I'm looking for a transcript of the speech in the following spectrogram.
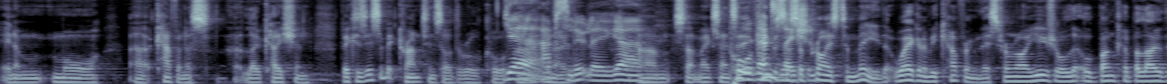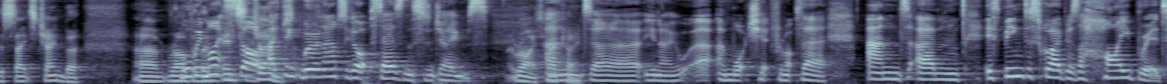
in a more uh, cavernous uh, location because it's a bit cramped inside the Royal Court. Yeah, uh, absolutely. Know. Yeah. Um, so it makes sense. Poor it came as a surprise to me that we're going to be covering this from our usual little bunker below the States Chamber. Um, rather than the case. well, we might start. I think we're allowed to go upstairs in the St James, right? Okay. And uh, you know, uh, and watch it from up there. And um, it's being described as a hybrid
